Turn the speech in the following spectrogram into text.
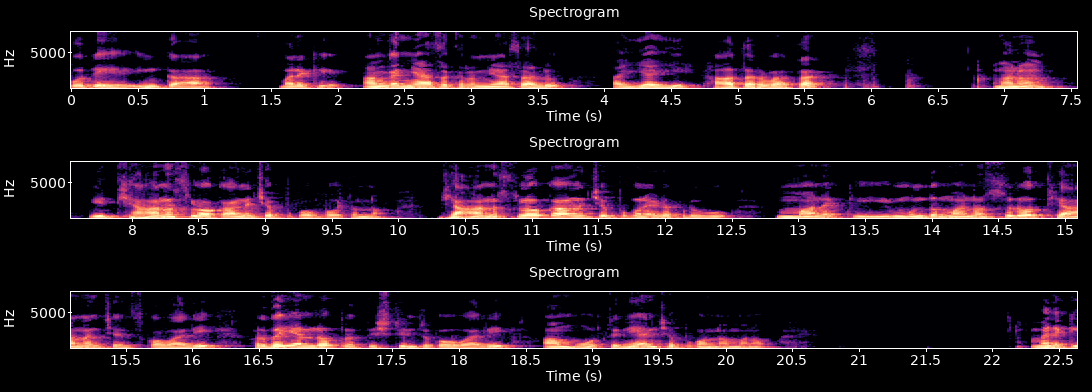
పోతే ఇంకా మనకి అంగన్యాసకరన్యాసాలు అయ్యాయి. ఆ తర్వాత మనం ఈ ధ్యాన శ్లోకాలని చెప్పుకోబోతున్నాం. ధ్యాన శ్లోకాలను చెప్పుకునేటప్పుడు మనకి ముందు మనస్సులో ధ్యానం చేసుకోవాలి హృదయంలో ప్రతిష్ఠించుకోవాలి ఆ మూర్తిని అని చెప్పుకున్నాం మనం. మనకి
